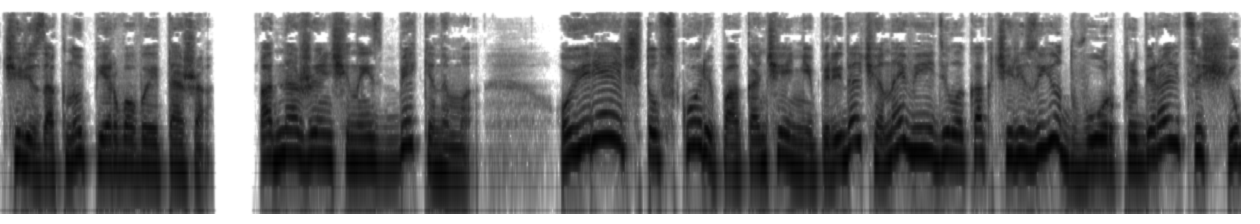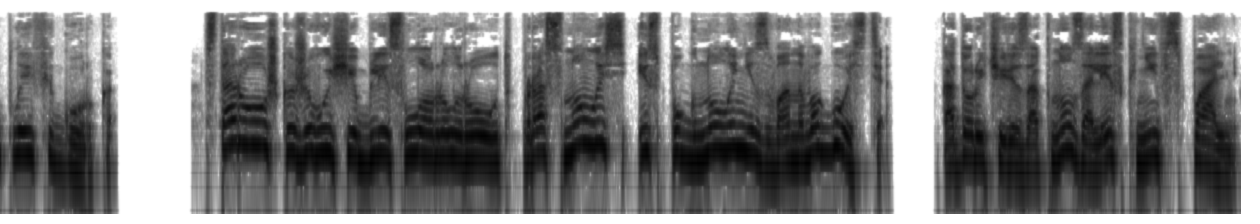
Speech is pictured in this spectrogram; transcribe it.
через окно первого этажа. Одна женщина из Бекинема уверяет, что вскоре по окончании передачи она видела, как через ее двор пробирается щуплая фигурка. Старушка, живущая близ Лорел-Роуд, проснулась и спугнула незваного гостя, который через окно залез к ней в спальню.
